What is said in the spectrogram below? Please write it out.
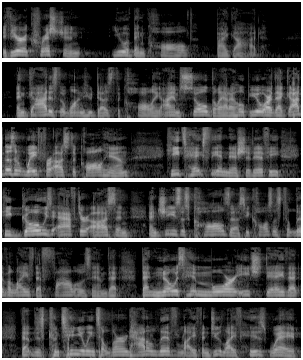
If you're a Christian, you have been called by God. And God is the one who does the calling. I am so glad, I hope you are, that God doesn't wait for us to call him. He takes the initiative. He, he goes after us, and, and Jesus calls us. He calls us to live a life that follows Him, that, that knows Him more each day, that, that is continuing to learn how to live life and do life His way.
